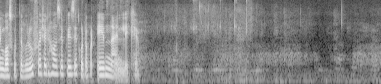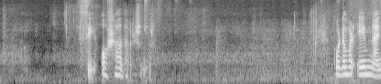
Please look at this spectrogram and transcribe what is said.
ইনবক্স করতে হবে রুফ ফ্যাশন হাউসের পেজে কোড নাম্বার এম নাইন লিখে। সি অসাধারণ, সুন্দর। কোড নাম্বার এম নাইন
